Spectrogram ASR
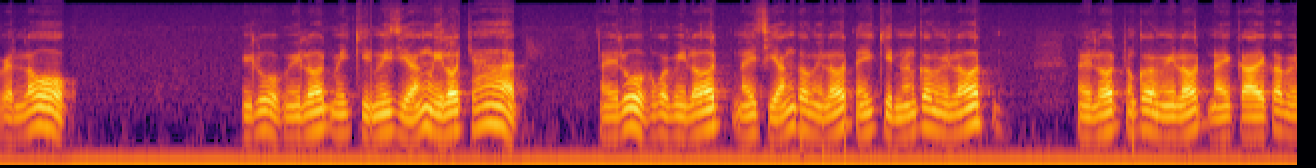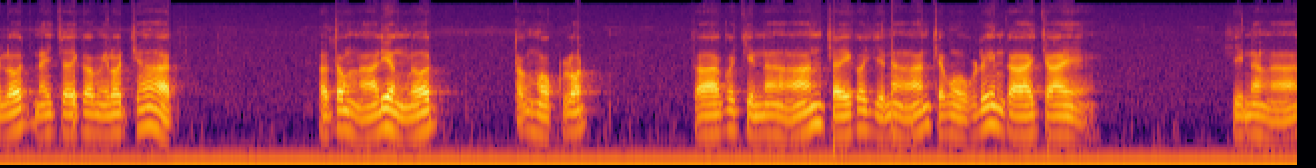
เป็นโลก มีรูปมีรสมีกลิ่นมีเสียงมีรสชาติ ในรูปมันก็มีรสในเสียงก็มีรสในกลิ่นมันก็มีรส ในรสมันก็มีรสในกายก็มีรสในใจก็มีรสชาติ เราต้องหาเรื่องรสต้องหกรสตาก็กินอาหาร ใจก็กินอาหารจมูกลิ้นกายใจ กินอาหาร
